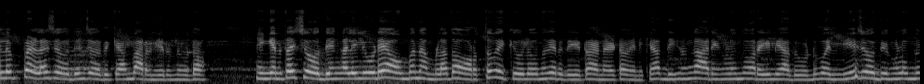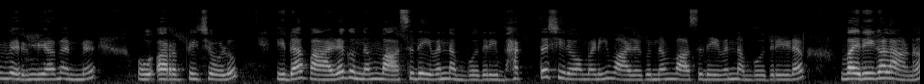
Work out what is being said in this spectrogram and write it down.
എളുപ്പമുള്ള ചോദ്യം ചോദിക്കാൻ പറഞ്ഞിരുന്നു കേട്ടോ. ഇങ്ങനത്തെ ചോദ്യങ്ങളിലൂടെ ആവുമ്പോൾ നമ്മളത് ഓർത്ത് വെക്കുമല്ലോ എന്ന് കരുതിയിട്ടാണ് കേട്ടോ. എനിക്ക് അധികം കാര്യങ്ങളൊന്നും അറിയില്ല. അതുകൊണ്ട് വലിയ ചോദ്യങ്ങളൊന്നും വരില്ല തന്നെ ഉറപ്പിച്ചോളൂ. ഇത് വാഴകുന്നം വാസുദേവൻ നമ്പൂതിരി. ഭക്ത ശിരോമണി വാഴകുന്നം വാസുദേവൻ നമ്പൂതിരിയുടെ വരികളാണ്.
